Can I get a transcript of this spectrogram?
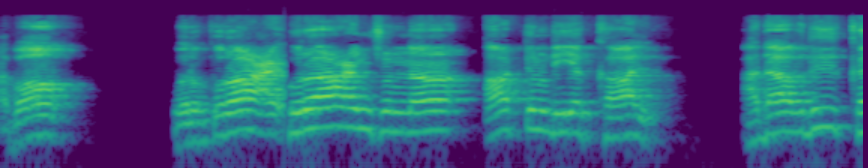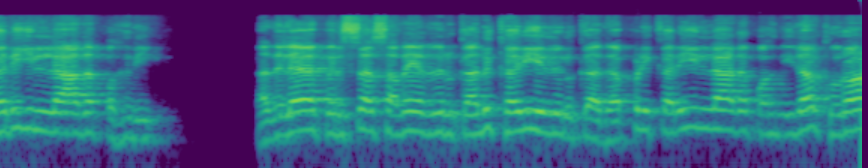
அப்போ ஒரு குரா குரான் சொன்னா ஆட்டினுடைய கால் அதாவது கறி இல்லாத பகுதி. அதுல பெருசா சதை எதுவும் இருக்காது கறி எதுவும் இருக்காது. அப்படி கறி இல்லாத பகுதி தான் குரா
